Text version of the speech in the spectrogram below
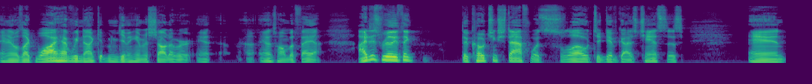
and it was like, why have we not get- been giving him a shot over An- uh, Antoine Bethea? I just really think the coaching staff was slow to give guys chances, and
